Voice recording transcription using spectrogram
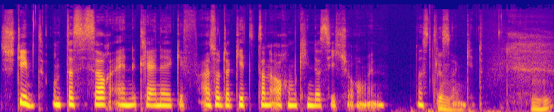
Stimmt. Und das ist auch eine kleine Gefahr. Also da geht es dann auch um Kindersicherungen, was das genau. angeht. Mhm.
